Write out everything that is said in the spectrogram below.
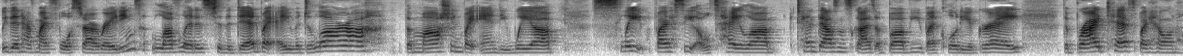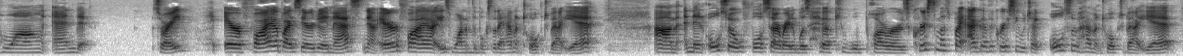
We then have my four star ratings. Love Letters to the Dead by Ava Dellaira. The Martian by Andy Weir. Sleep by C.L. Taylor. 10,000 Skies Above You by Claudia Gray. The Bride Test by Helen Hoang. And, sorry, Heir of Fire by Sarah J. Maas. Now, Heir of Fire is one of the books that I haven't talked about yet. Um, and then also four star rated was Hercule Poirot's Christmas by Agatha Christie, which I also haven't talked about yet.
